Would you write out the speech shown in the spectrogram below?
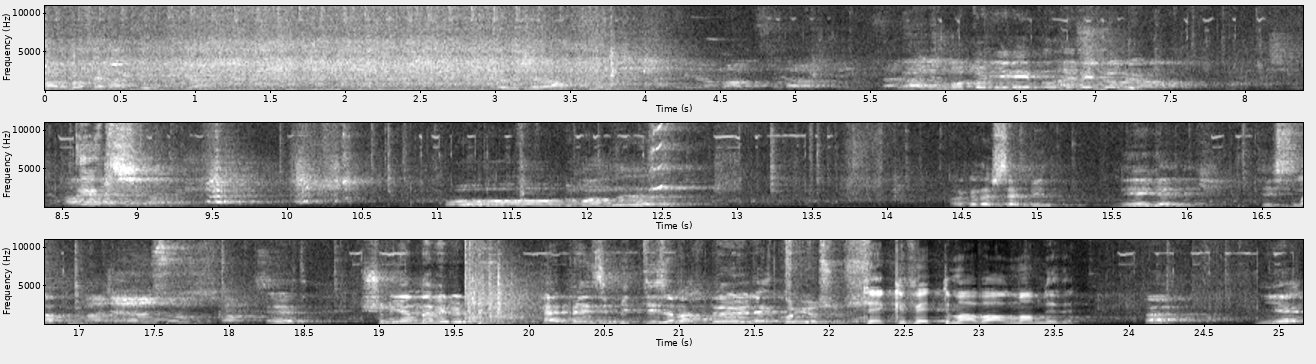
Araba fena gidiyormuş ya. Öyle şey. Yani motor yeni yapıldı belli oluyor. Evet. Oo dumanlı. Arkadaşlar bir neye geldik? Teslimat mı? Maceran son kapısı. Evet. Şunun yanına veriyorum. Her benzin bittiği zaman böyle koyuyorsunuz. Teklif ettim abi almam dedi. Ha? Niye?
